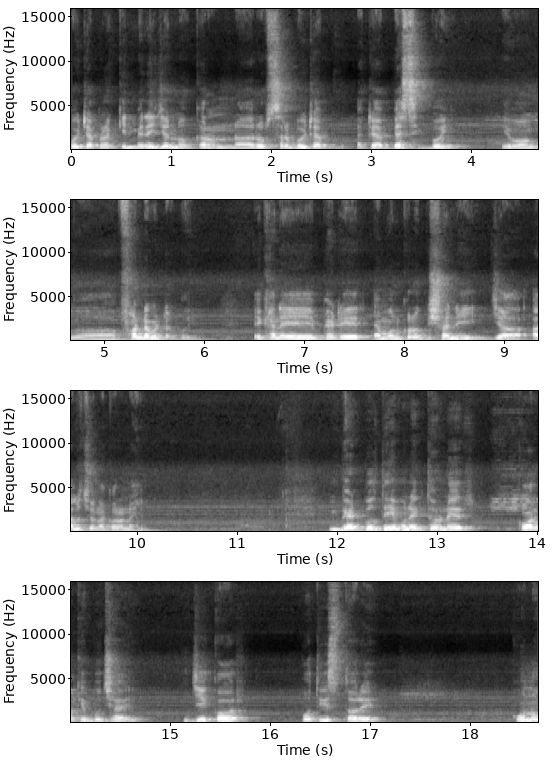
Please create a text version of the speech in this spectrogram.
বইটা আপনারা কিনবেন এই জন্য, কারণ রোবসার বইটা একটা বেসিক বই এবং ফান্ডামেন্টাল বই। এখানে ভ্যাটের এমন কোনো বিষয় নেই যা আলোচনা করা নাই। ভ্যাট বলতে এমন এক ধরনের করকে বোঝায় যে কর প্রতি স্তরে কোনো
